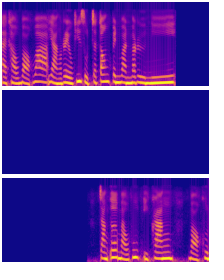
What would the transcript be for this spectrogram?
แต่เขาบอกว่าอย่างเร็วที่สุดจะต้องเป็นวันมะรืนนี้จังเออร์เมาพูดอีกครั้ง บอกคุณ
